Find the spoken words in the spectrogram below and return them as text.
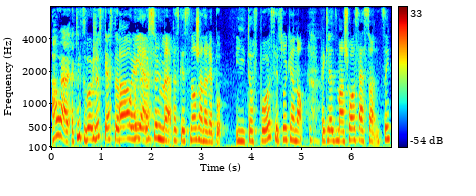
Ah ouais, ok, tu vas jusqu'à ce Ah oui, absolument, parce que sinon, j'en aurais pas. Il t'offre pas, c'est sûr que non. Fait que là, dimanche soir, ça sonne, tu sais.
